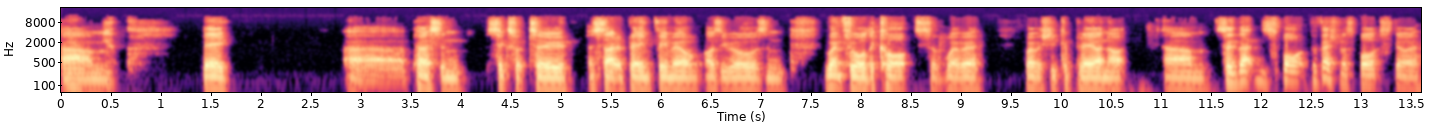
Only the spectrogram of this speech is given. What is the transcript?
yeah. Um, big uh, person, six foot two, and started playing female Aussie rules and went through all the courts of whether whether she could play or not. Um, so that sport, professional sport's still a,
